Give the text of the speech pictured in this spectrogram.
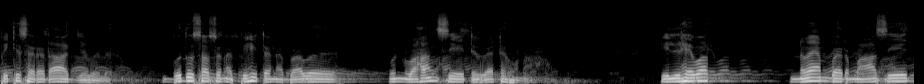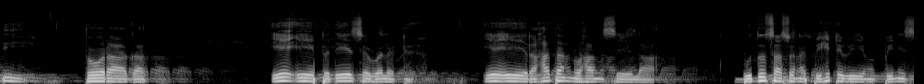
පිටිසර රාජ්‍යවල බුදු සසුන පිහිටන බව උන් වහන්සේට වැටහුණා. ඉල්හෙවත් නොවැම්බර් මාසයේදී තෝරාගත් ඒ ඒ ප්‍රදේශවලට ඒ ඒ රහතන් වහන්සේලා බුදු සසුන පිහිටවීම පිණිස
